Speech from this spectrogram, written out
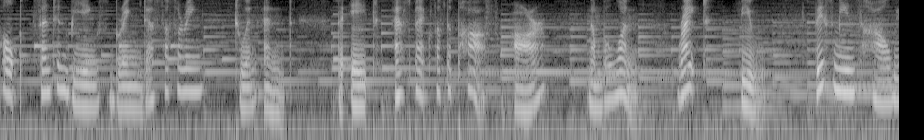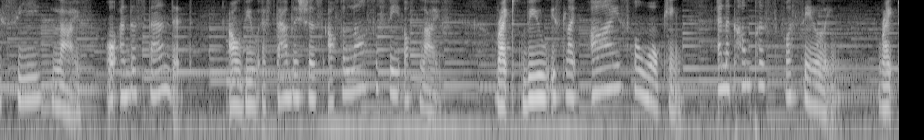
help sentient beings bring their suffering to an end. The eight aspects of the path are number one, right view. This means how we see life or understand it. Our view establishes our philosophy of life. Right view is like eyes for walking and a compass for sailing. Right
